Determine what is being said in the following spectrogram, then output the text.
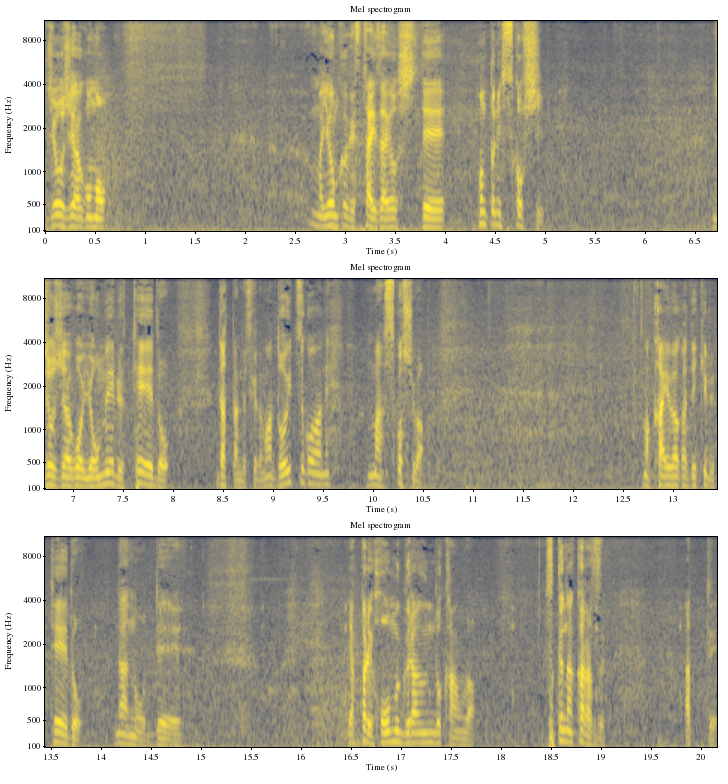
ジョージア語も、まあ、4ヶ月滞在をして本当に少しジョージア語を読める程度だったんですけど、まあ、ドイツ語はね、まあ、少しは、まあ、会話ができる程度なのでやっぱりホームグラウンド感は少なからずあって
